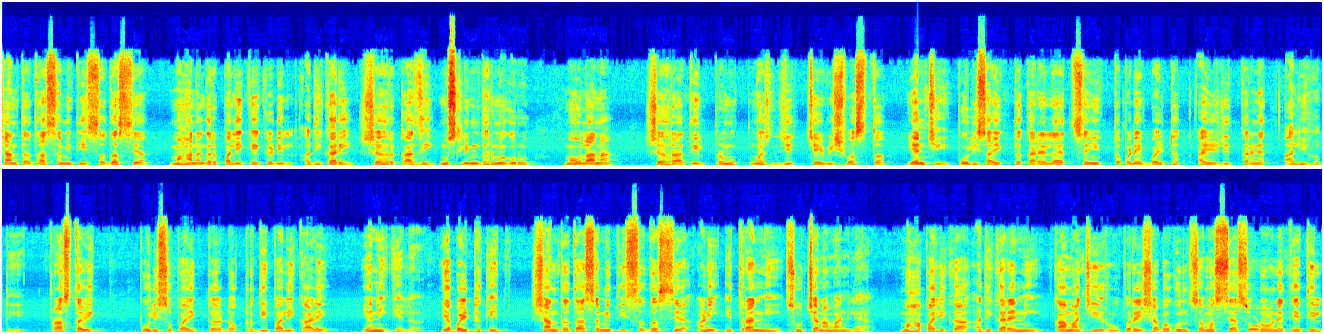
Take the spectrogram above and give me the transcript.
शांतता समिती सदस्य महानगरपालिकेकडील अधिकारी शहर काझी मुस्लिम धर्मगुरू मौलाना शहरातील प्रमुख मस्जिदचे विश्वस्त यांची पोलीस आयुक्त कार्यालयात संयुक्तपणे बैठक आयोजित करण्यात आली होती. प्रास्ताविक पोलीस उपायुक्त डॉक्टर दीपाली काळे यांनी केलं. या बैठकीत शांतता समिती सदस्य आणि इतरांनी सूचना मांडल्या. महापालिका अधिकाऱ्यांनी कामाची रूपरेषा बघून समस्या सोडवण्यात येतील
